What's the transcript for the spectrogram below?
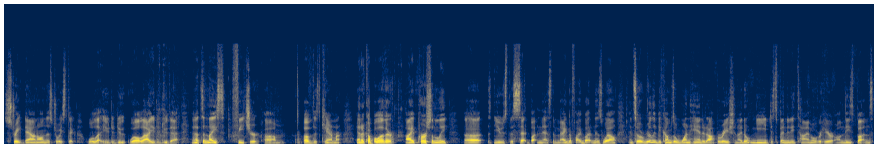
straight down on this joystick will let you to do will allow you to do that. And that's a nice feature um, of this camera. And a couple other, I personally uh, use the set button as the magnify button as well. And so it really becomes a one-handed operation. I don't need to spend any time over here on these buttons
